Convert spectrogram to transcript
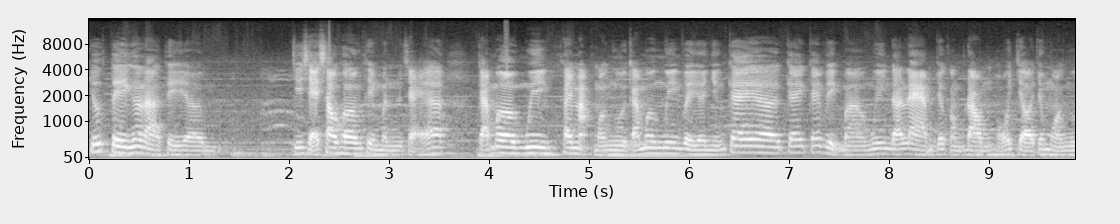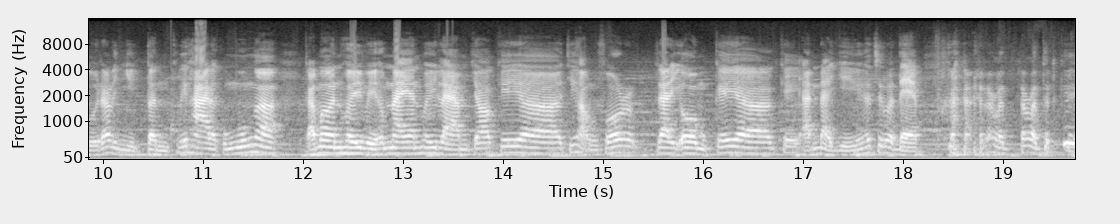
trước tiên là thì uh, chia sẻ sâu hơn thì mình sẽ cảm ơn Nguyên thay mặt mọi người cảm ơn Nguyên vì những cái cái cái việc mà Nguyên đã làm cho cộng đồng hỗ trợ cho mọi người rất là nhiệt tình. Thứ hai là cũng muốn ờ, cảm ơn anh Huy vì hôm nay anh Huy làm cho cái uh, chiếc hậu phố radio một cái uh, cái ảnh đại diện hết sức là đẹp. Rất là rất là thích cái,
